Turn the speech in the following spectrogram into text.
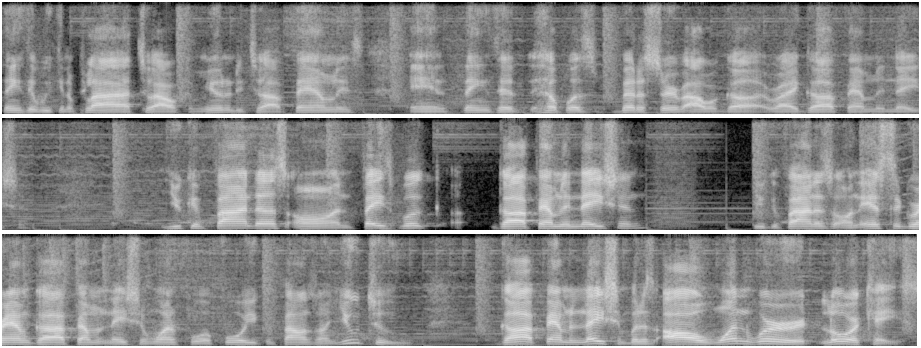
things that we can apply to our community, to our families, and things that help us better serve our God, right? God Family Nation. You can find us on Facebook, God Family Nation. You can find us on Instagram, God Family Nation 144. You can find us on YouTube, God Family Nation, but it's all one word, lowercase,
